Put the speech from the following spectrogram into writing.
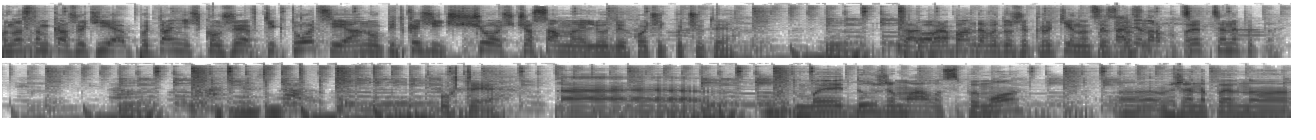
У нас там кажуть, є питаннячко вже в Тіктоці. А ну підкажіть, що, що саме люди хочуть почути. Так, барабанда, ви дуже круті, ну це Питання зрозуміло. норм- Це, це не питання. Ух ти. Е, Ми дуже мало спимо. Е, Вже напевно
